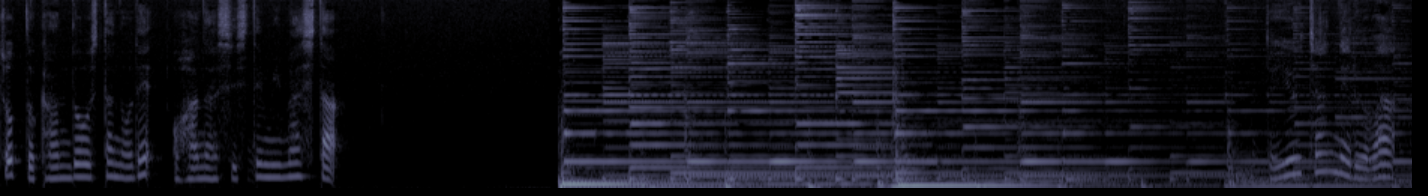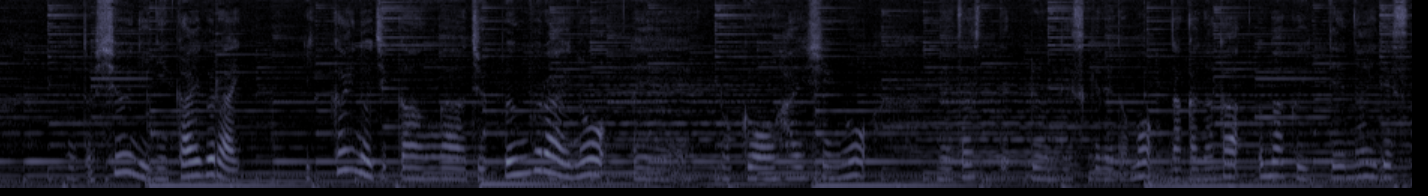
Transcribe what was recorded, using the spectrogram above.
ちょっと感動したのでお話ししてみました。チャンネルは、えー、と週に2回ぐらい1回の時間が10分ぐらいの、えー、録音配信を目指してるんですけれどもなかなかうまくいってないです。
